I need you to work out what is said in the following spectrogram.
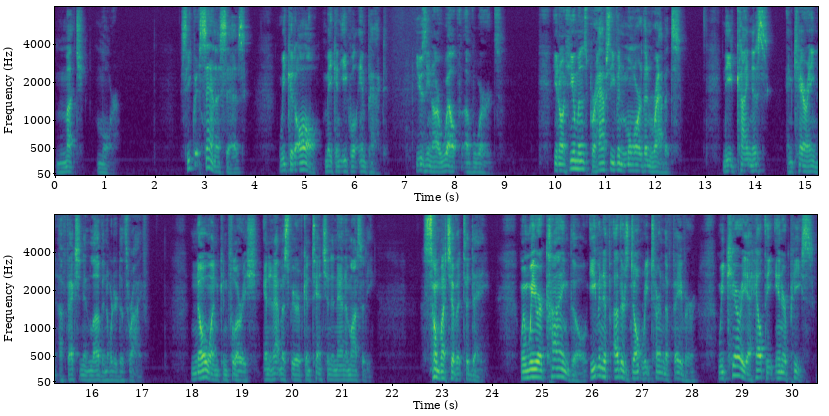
Much more. Secret Santa says we could all make an equal impact using our wealth of words. You know, humans, perhaps even more than rabbits, need kindness and caring, affection, and love in order to thrive. No one can flourish in an atmosphere of contention and animosity. So much of it today. When we are kind, though, even if others don't return the favor, we carry a healthy inner peace,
